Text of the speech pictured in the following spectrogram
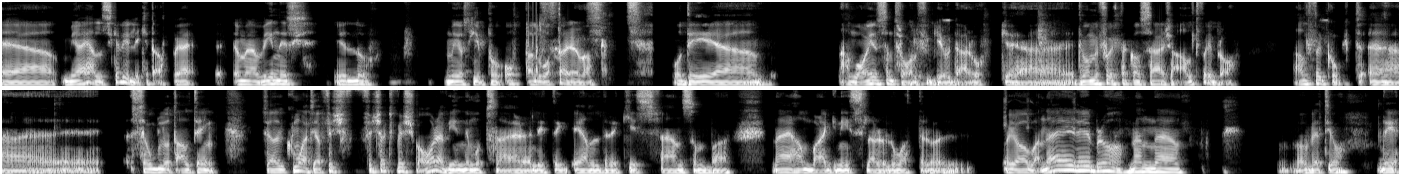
Eh, men jag älskade ju Lick It Up. Jag, jag menar, ju med och skriver på åtta låtar. det, Va? Och det, eh, han var ju en central figur där och eh, det var min första konsert så allt var ju bra. Allt var coolt. Eh, solot, allting. Så jag kommer ihåg att jag förs försökte försvara Vinnie mot såna här lite äldre Kiss-fans som bara, nej han bara gnisslar och låter. Och, och jag bara, nej det är bra, men eh, vad vet jag. Det,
